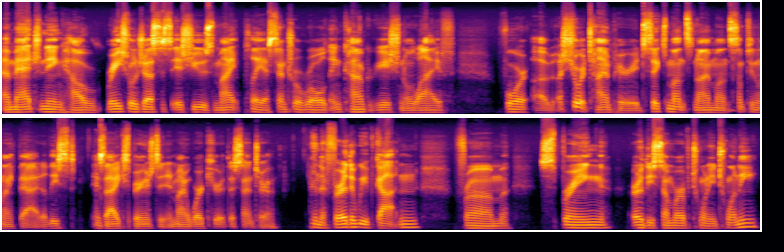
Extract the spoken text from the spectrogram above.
imagining how racial justice issues might play a central role in congregational life for a, a, short time period six months, nine months, something like that, at least as I experienced it in my work here at the center. And the further we've gotten from spring, early summer of 2020,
